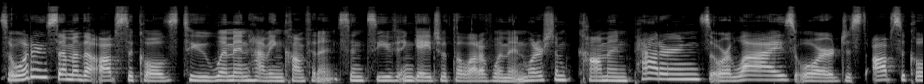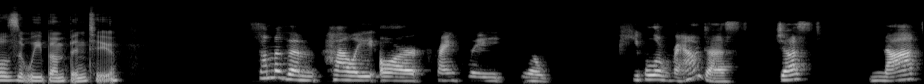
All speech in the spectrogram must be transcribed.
so, what are some of the obstacles to women having confidence since you've engaged with a lot of women? What are some common patterns or lies or just obstacles that we bump into? Some of them, Holley, are frankly, you know, people around us just not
